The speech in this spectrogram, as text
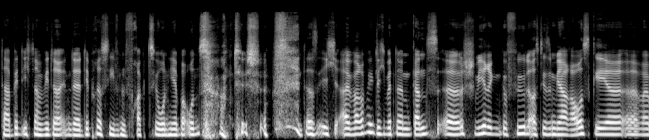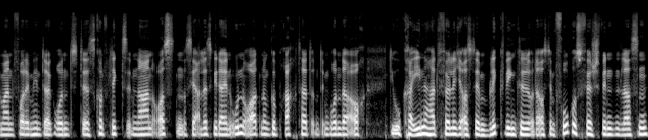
da bin ich dann wieder in der depressiven Fraktion hier bei uns am Tisch, dass ich einfach wirklich mit einem ganz äh, schwierigen Gefühl aus diesem Jahr rausgehe, äh, weil man vor dem Hintergrund des Konflikts im Nahen Osten das ja alles wieder in Unordnung gebracht hat und im Grunde auch die Ukraine hat völlig aus dem Blickwinkel oder aus dem Fokus verschwinden lassen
